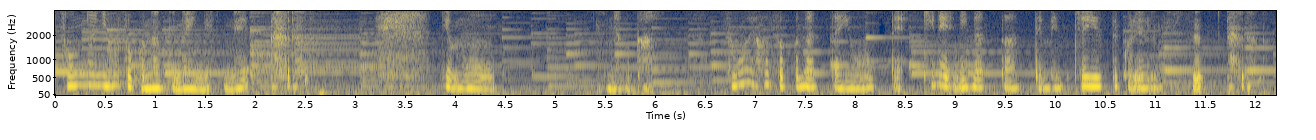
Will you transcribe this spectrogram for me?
そんなに細くなってないんですね。でもなんかすごい細くなったよって綺麗になったってめっちゃ言ってくれるんです。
